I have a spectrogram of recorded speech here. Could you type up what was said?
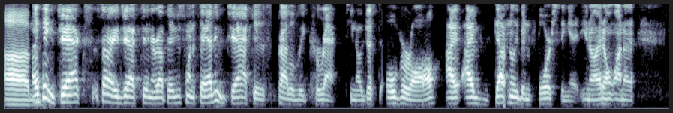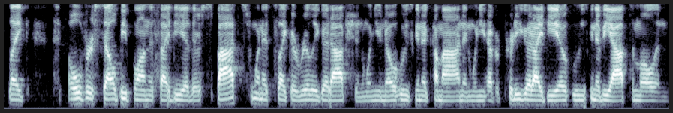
Um, I think Jack's. Sorry, Jack, to interrupt. I just want to say I think Jack is probably correct. You know, just overall, I, I've definitely been forcing it. You know, I don't want to like oversell people on this idea. There's spots when it's like a really good option when you know who's going to come on and when you have a pretty good idea who's going to be optimal and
